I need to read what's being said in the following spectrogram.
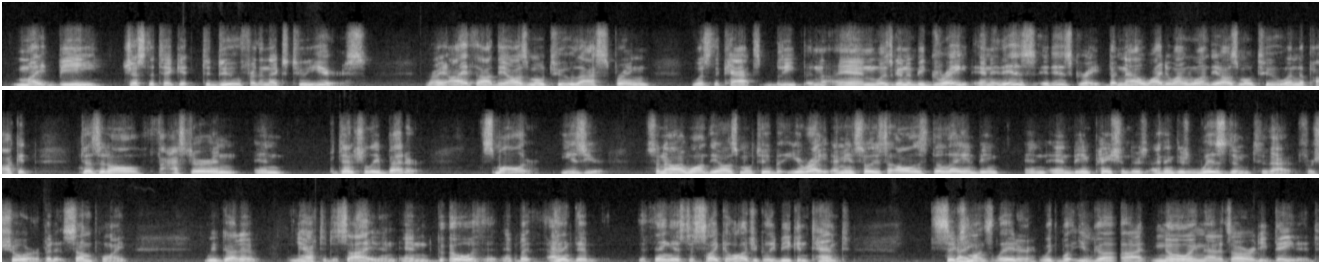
might be just the ticket to do for the next two years, right? I thought the Osmo 2 last spring was the cat's bleep and and was going to be great, and it is it is great. But now, why do I want the Osmo 2 when the Pocket does it all faster and and potentially better, smaller, easier? So now I want the Osmo too. But you're right. I mean, so there's all this delay and being and and being patient. There's I think there's wisdom to that for sure. But at some point, we've got to you have to decide and and go with it. And but I think the the thing is to psychologically be content six right. months later with what you've yeah. got, knowing that it's already dated.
